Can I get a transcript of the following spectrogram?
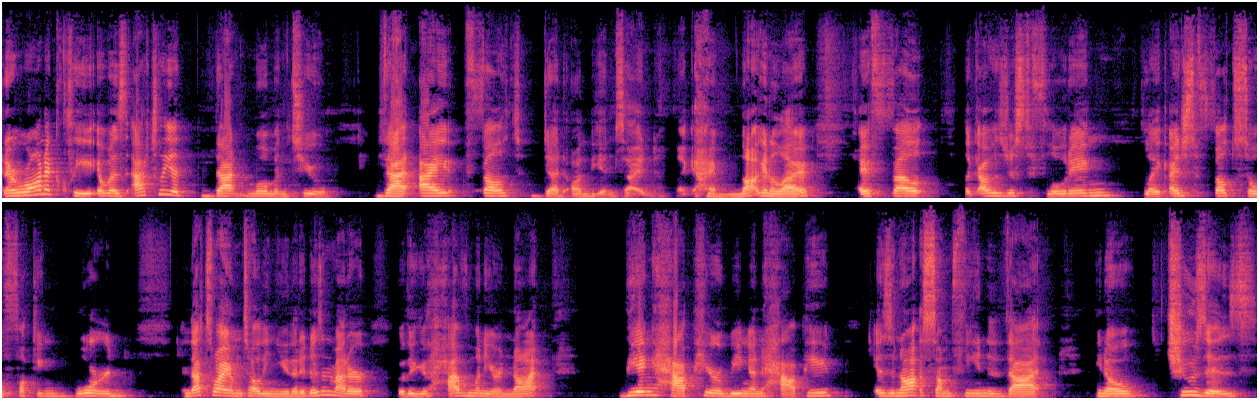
And ironically, it was actually at that moment too that I felt dead on the inside. Like, I'm not gonna lie, I felt like I was just floating. Like I just felt so fucking bored. And that's why I'm telling you that it doesn't matter whether you have money or not. Being happy or being unhappy is not something that, you know, chooses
